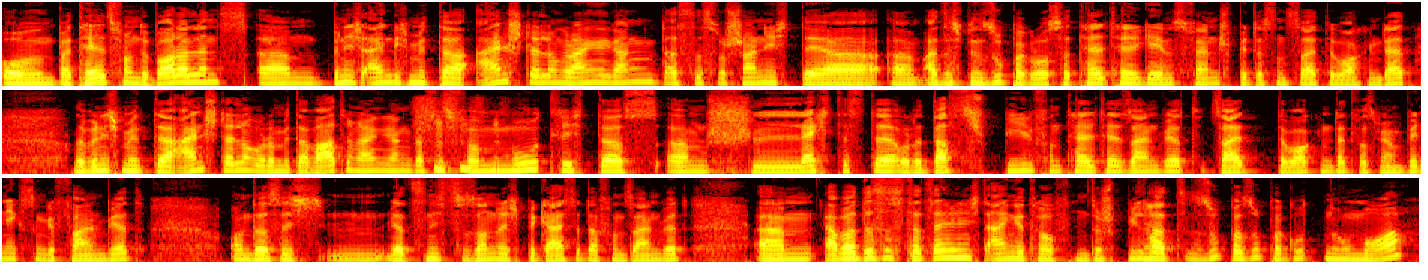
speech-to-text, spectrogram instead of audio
Und bei Tales from the Borderlands ähm, bin ich eigentlich mit der Einstellung reingegangen, dass das wahrscheinlich der, ähm, also ich bin super großer Telltale Games Fan, spätestens seit The Walking Dead. Und da bin ich mit der Einstellung oder mit der Erwartung reingegangen, dass es vermutlich das ähm, schlechteste oder das Spiel von Telltale sein wird seit The Walking Dead, was mir am wenigsten gefallen wird. Und dass ich mh, jetzt nicht so sonderlich begeistert davon sein wird. Ähm, aber das ist tatsächlich nicht eingetroffen. Das Spiel hat super, super guten Humor.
